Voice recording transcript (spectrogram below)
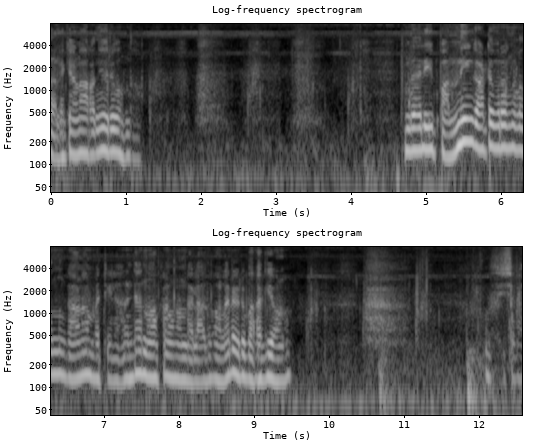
തലയ്ക്കാണ് അറിഞ്ഞു വരുമോ എന്തോ. എന്തായാലും ഈ പന്നിയും കാട്ടുമൃഗങ്ങളൊന്നും കാണാൻ പറ്റിയില്ല. അതിന്റെ നോക്കണമെന്നുണ്ടല്ലോ അത് വളരെ ഒരു ഭാഗ്യമാണ്. ഈശ്വരാ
